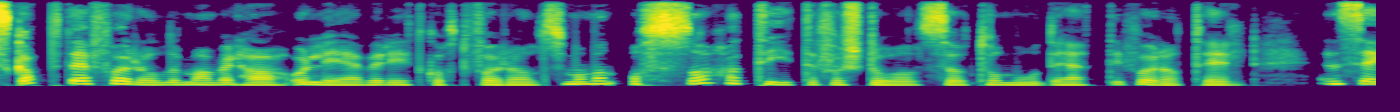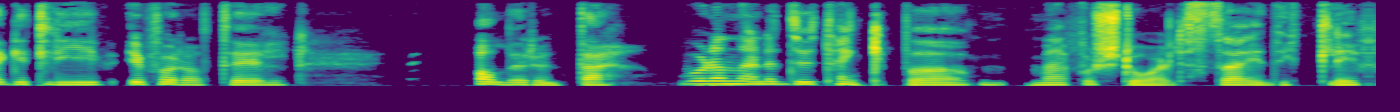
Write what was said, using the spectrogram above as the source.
skapt det forholdet man vil ha og lever i et godt forhold, så må man også ha tid til forståelse og tålmodighet i forhold til ens eget liv, i forhold til alle rundt deg. Hvordan er det du tenker på med forståelse i ditt liv?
